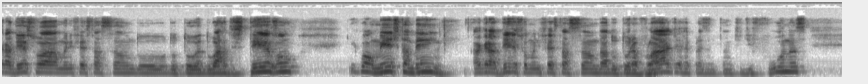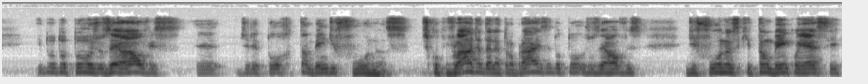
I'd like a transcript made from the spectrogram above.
Agradeço a manifestação do doutor Eduardo Estevão. Igualmente, também agradeço a manifestação da doutora Vládia, representante de Furnas, e do doutor José Alves, é, diretor também de Furnas. Desculpe, Vládia, da Eletrobras, e doutor José Alves, de Furnas, que também conhece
